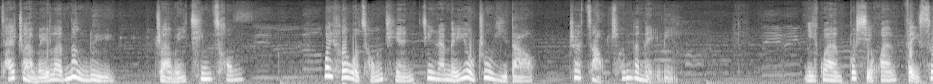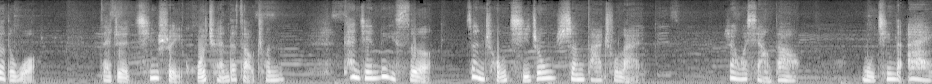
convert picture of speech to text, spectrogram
才转为了嫩绿，转为青葱。为何我从前竟然没有注意到？这早春的美丽，一贯不喜欢绯色的我，在这清水活泉的早春，看见绿色正从其中生发出来，让我想到母亲的爱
